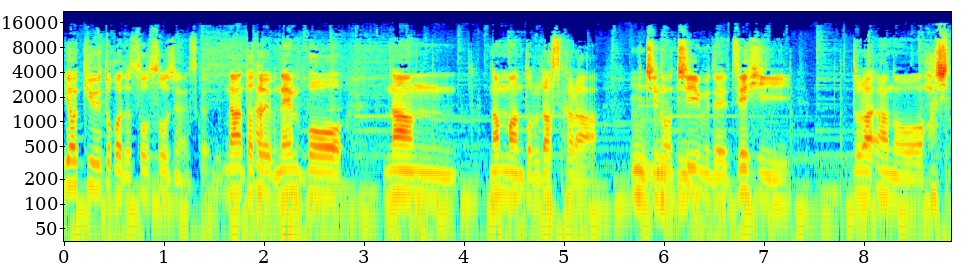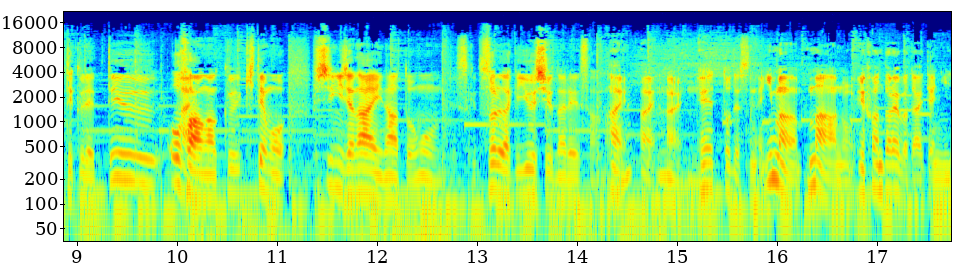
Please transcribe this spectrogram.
野球とかでそうそうじゃないですか、な例えば年俸何,、何万ドル出すから、うちのチームでぜひドラあの走ってくれっていうオファーがく、はい、来ても不思議じゃないなと思うんですけどそれだけ優秀なレーサーな、ね、はいはいはい、うん、えー、っとですね今、まあ、あの F1 ドライバー大体20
